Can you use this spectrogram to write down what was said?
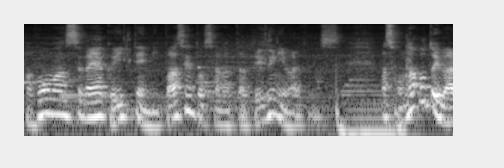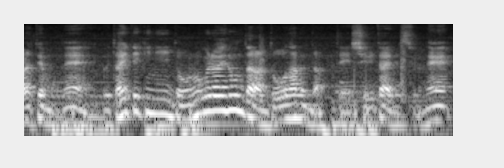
パフォーマンスが約1.2%下がったというふうに言われています、まあ、そんなこと言われてもね具体的にどのぐらい飲んだらどうなるんだって知りたいですよね。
